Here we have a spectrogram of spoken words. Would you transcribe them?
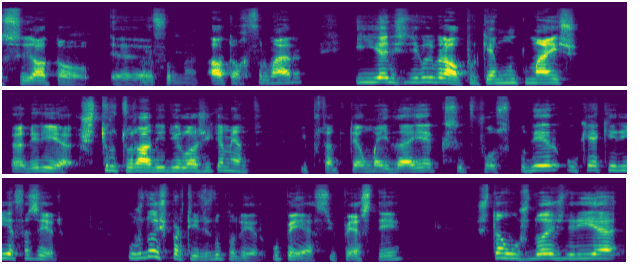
se auto uh, reformar. autorreformar e a iniciativa liberal, porque é muito mais, eu diria, estruturado ideologicamente. E, portanto, tem uma ideia que, se fosse poder, o que é que iria fazer? Os dois partidos do poder, o PS e o PSD, estão os dois, diria,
